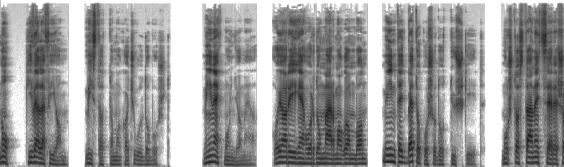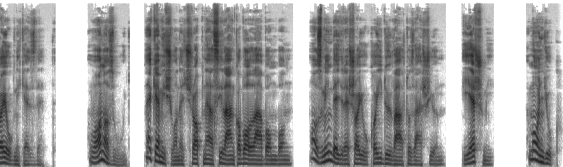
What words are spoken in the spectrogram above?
No, ki vele, fiam? biztatta maga dobost. Minek mondjam el? Olyan régen hordom már magamban, mint egy betokosodott tüskét. Most aztán egyszerre sajogni kezdett. Van az úgy. Nekem is van egy srapnel szilánk a bal lábamban. Az mindegyre sajog, ha időváltozás jön. Ilyesmi? Mondjuk,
